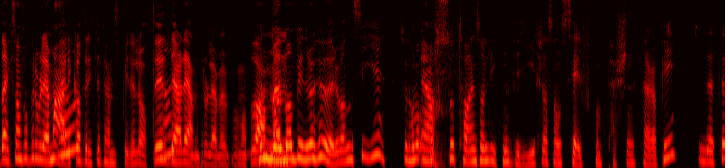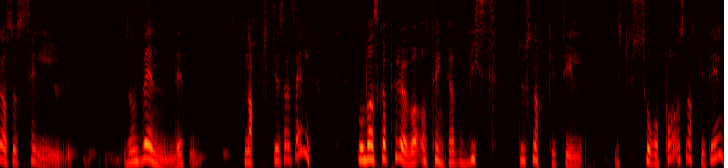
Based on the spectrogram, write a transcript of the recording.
det, ikke sant? for problemet er Ja. ikke at Dritt FM spiller låter. Nei. Det er det ene problemet, på en måte. da Men når Men, man begynner å høre hva den sier, så kan man Ja. også ta en sånn liten vri fra sånn self-compassion therapy, som det heter, altså selv, sånn vennlig snakk til seg selv, hvor man skal prøve å tenke at hvis du snakket til, hvis du så på og snakket til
